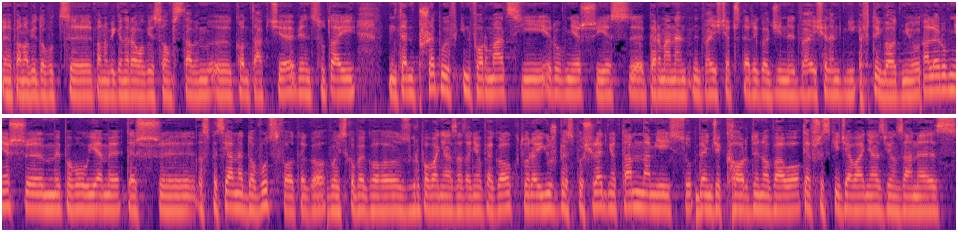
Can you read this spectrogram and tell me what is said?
Y, Panowie dowódcy, panowie generałowie są w stałym y, kontakcie, więc tutaj ten przepływ informacji również jest y, permanentny 24 godziny, 27 dni w tygodniu, ale również my powołujemy też specjalne dowództwo tego wojskowego zgrupowania zadaniowego, które już bezpośrednio tam na miejscu będzie koordynowało te wszystkie działania związane z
